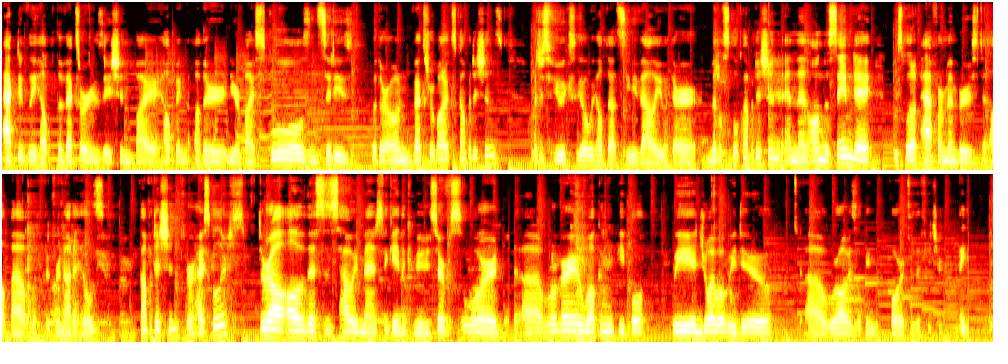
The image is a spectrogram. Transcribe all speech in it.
actively help the VEX organization by helping other nearby schools and cities with our own VEX robotics competitions. Just a few weeks ago, we helped out Simi Valley with their middle school competition, and then on the same day, we split up half our members to help out with the Granada Hills competition for high schoolers. Throughout all of this is how we managed to gain the Community Service Award. Uh, we're very welcoming people. We enjoy what we do. Uh, we're always looking forward to the future. Thank you.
